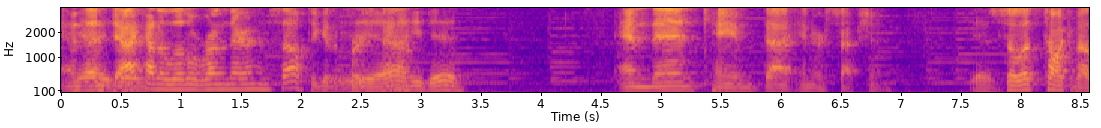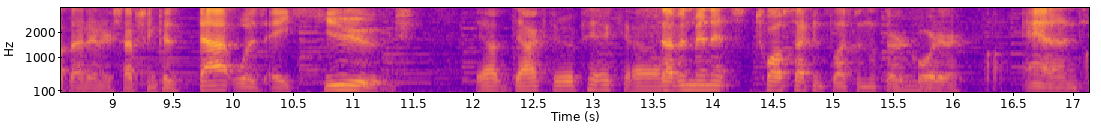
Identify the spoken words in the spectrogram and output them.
And Yeah, then he Dak did. had a little run there himself to get a first yeah, down. Yeah, he did. And then came that interception. Yeah, So let's talk about that interception because that was a huge yeah. Dak threw a pick. Uh, Seven minutes, twelve seconds left in the third quarter, and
